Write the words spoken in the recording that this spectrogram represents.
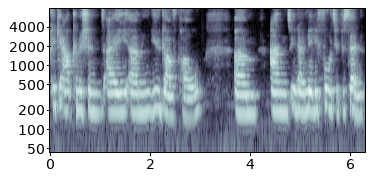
Kick It Out commissioned a um, YouGov poll. Um, and you know nearly 40%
